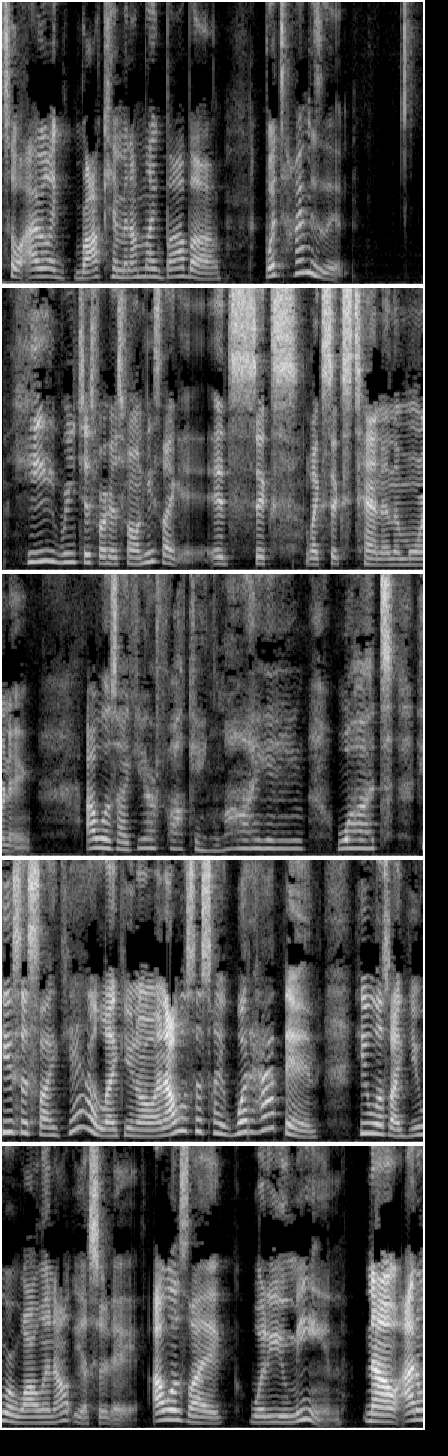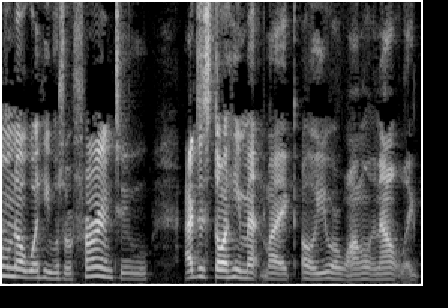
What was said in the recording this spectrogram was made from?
So I like rock him and I'm like, Baba, what time is it? He reaches for his phone. He's like, it's six, like six ten in the morning. I was like, you're fucking lying. What? He's just like, yeah, like, you know, and I was just like, what happened? He was like, you were walling out yesterday. I was like, what do you mean? Now, I don't know what he was referring to. I just thought he meant like, oh, you were walling out like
